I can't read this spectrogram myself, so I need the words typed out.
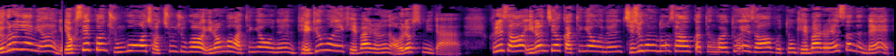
왜 그러냐면 역세권 중공업 저층주거 이런 거 같은 경우는 대규모의 개발은 어렵습니다. 그래서 이런 지역 같은 경우는 지주공동 사업 같은 걸 통해서 보통 개발을 했었는데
